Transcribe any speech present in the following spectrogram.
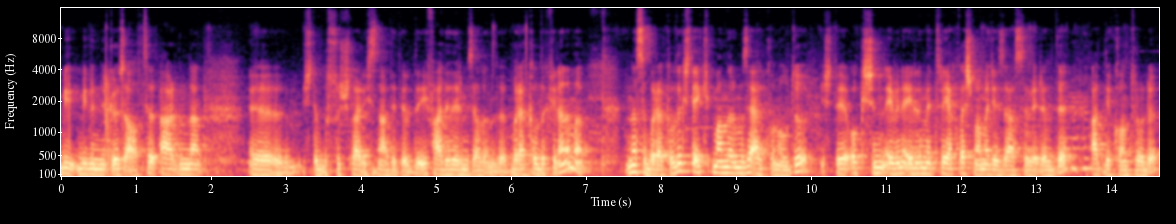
bir, bir günlük gözaltı ardından e, işte bu suçlar isnat edildi, ifadelerimiz alındı, bırakıldık filan ama nasıl bırakıldık? İşte ekipmanlarımıza el konuldu. İşte o kişinin evine 50 metre yaklaşmama cezası verildi, adli kontrolü.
